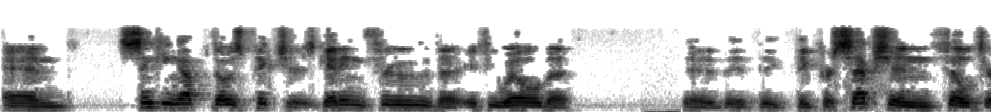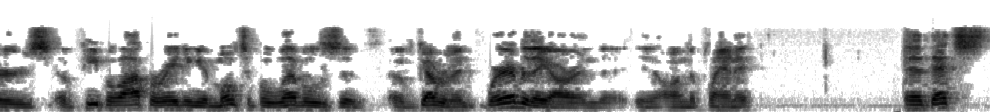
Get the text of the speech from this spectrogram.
And syncing up those pictures, getting through the, if you will, the the, the, the, perception filters of people operating at multiple levels of, of government, wherever they are in the, in, on the planet. Uh, that's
